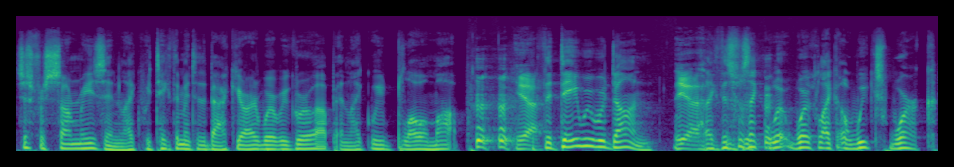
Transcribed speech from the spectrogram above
just for some reason, like we take them into the backyard where we grew up, and like we blow them up. Yeah. the day we were done. Yeah. Like this was like wo- work, like a week's work.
